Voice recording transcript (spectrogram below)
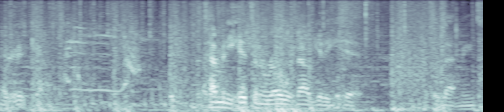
your hit count. That's how many hits in a row without getting hit. That's what that means.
